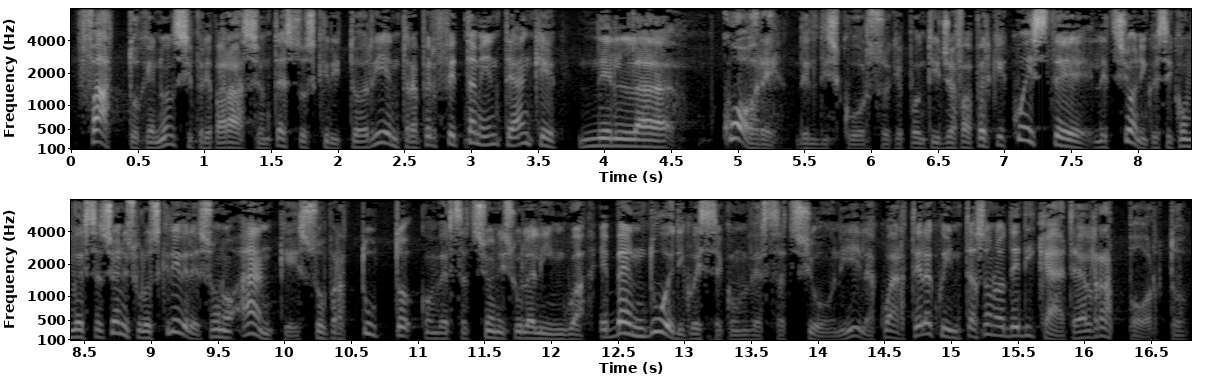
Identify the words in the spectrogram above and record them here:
fatto che non si preparasse un testo scritto rientra perfettamente anche nel cuore del discorso che Pontigia fa, perché queste lezioni, queste conversazioni sullo scrivere sono anche e soprattutto conversazioni sulla lingua e ben due di queste conversazioni, la quarta e la quinta, sono dedicate al rapporto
